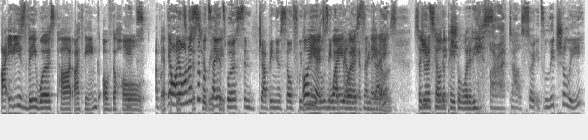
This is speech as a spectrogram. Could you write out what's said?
Uh, it is the worst part, I think, of the whole. It's, epi- oh, I it's honestly just would say it's worse than jabbing yourself with Oh yeah, needles it's in way your belly worse every than day. needles. So do you want to tell the people what it is? All right, doll. So it's literally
